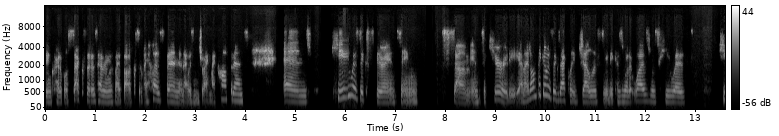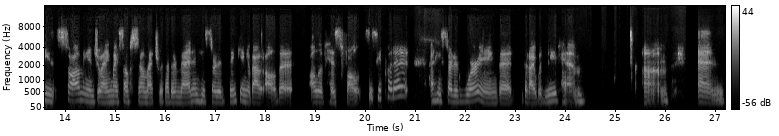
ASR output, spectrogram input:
incredible sex that I was having with my bucks and my husband and I was enjoying my confidence. And he was experiencing some insecurity and I don't think it was exactly jealousy because what it was was he was he saw me enjoying myself so much with other men and he started thinking about all the all of his faults as he put it and he started worrying that that i would leave him. Um and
